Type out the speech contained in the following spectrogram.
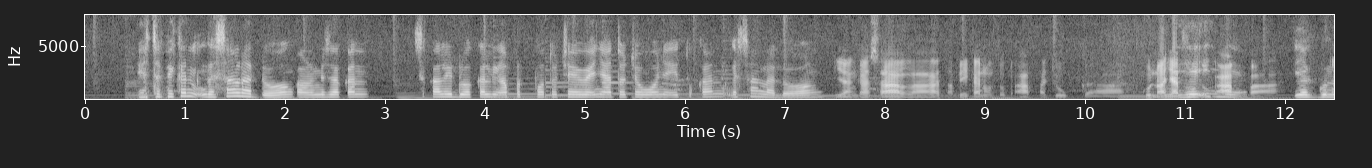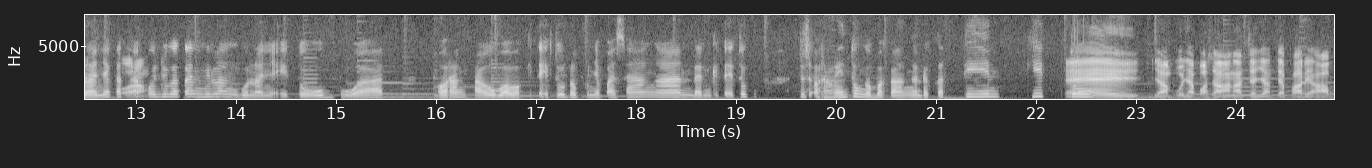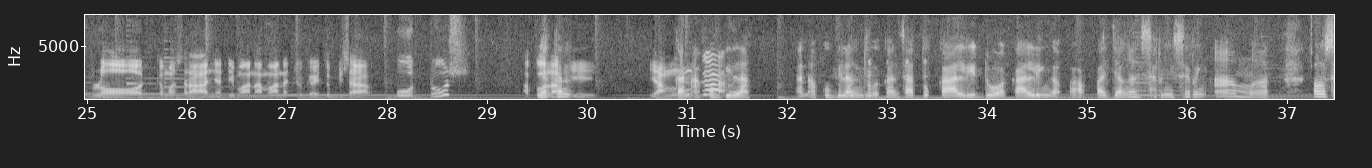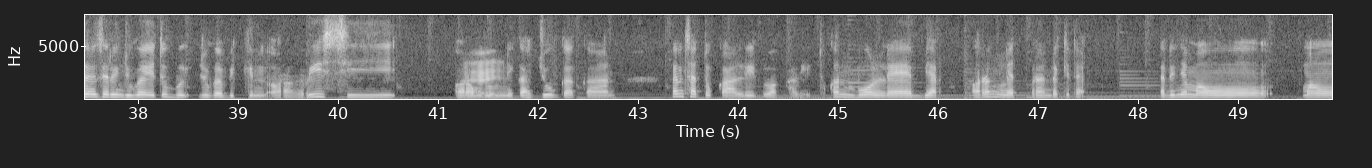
ya tapi kan nggak salah dong kalau misalkan sekali dua kali upload foto ceweknya atau cowoknya itu kan nggak salah dong Ya nggak salah, tapi kan untuk apa juga? Gunanya tuh Iya, untuk iya. apa? ya gunanya kata Orang- aku juga kan bilang gunanya itu buat orang tahu bahwa kita itu udah punya pasangan dan kita itu terus orang lain tuh nggak bakal ngedeketin gitu Eh, yang punya pasangan aja yang tiap hari upload kemesraannya di mana-mana juga itu bisa putus. Apalagi yang kan aku enggak. bilang kan aku bilang juga kan satu kali dua kali nggak apa-apa. Jangan sering-sering amat. Kalau sering-sering juga itu juga bikin orang risih. Orang belum nikah juga kan. Kan satu kali dua kali itu kan boleh. Biar orang lihat beranda kita. Tadinya mau mau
